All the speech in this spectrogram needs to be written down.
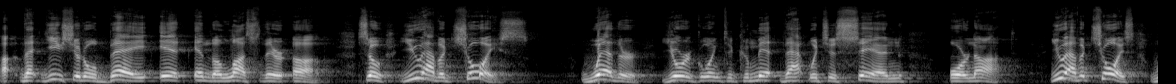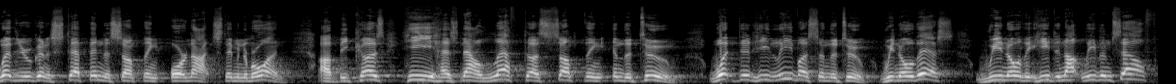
uh, that ye should obey it in the lust thereof. So you have a choice whether you're going to commit that which is sin or not. You have a choice whether you're going to step into something or not. Statement number one uh, because he has now left us something in the tomb. What did he leave us in the tomb? We know this. We know that he did not leave himself.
